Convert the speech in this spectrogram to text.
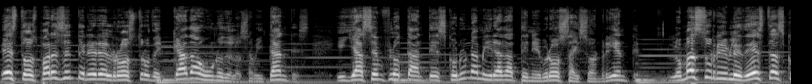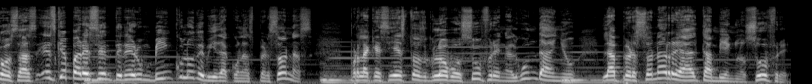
Estos parecen tener el rostro de cada uno de los habitantes y yacen flotantes con una mirada tenebrosa y sonriente. Lo más horrible de estas cosas es que parecen tener un vínculo de vida con las personas, por la que si estos globos sufren algún daño, la persona real también lo sufre.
